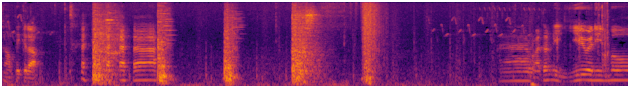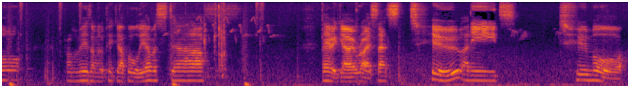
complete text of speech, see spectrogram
Can't pick it up. Uh, right, I don't need you anymore. Problem is, I'm going to pick up all the other stuff. There we go. Right, so that's two. I need two more.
